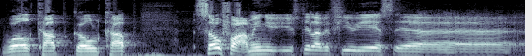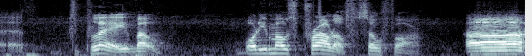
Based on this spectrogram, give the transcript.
World Cup, Gold Cup. So far, I mean, you, you still have a few years uh, to play, but what are you most proud of so far? Uh,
